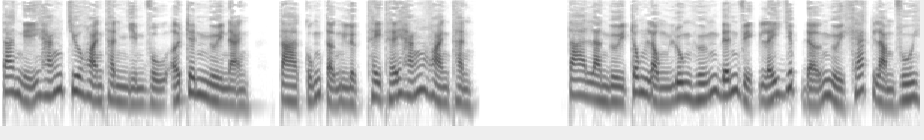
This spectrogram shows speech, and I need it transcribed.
Ta nghĩ hắn chưa hoàn thành nhiệm vụ ở trên người nàng, ta cũng tận lực thay thế hắn hoàn thành. Ta là người trong lòng luôn hướng đến việc lấy giúp đỡ người khác làm vui.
